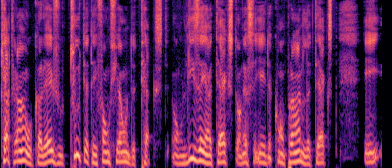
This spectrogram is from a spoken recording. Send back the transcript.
quatre ans au collège où tout était fonction de texte. On lisait un texte, on essayait de comprendre le texte et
